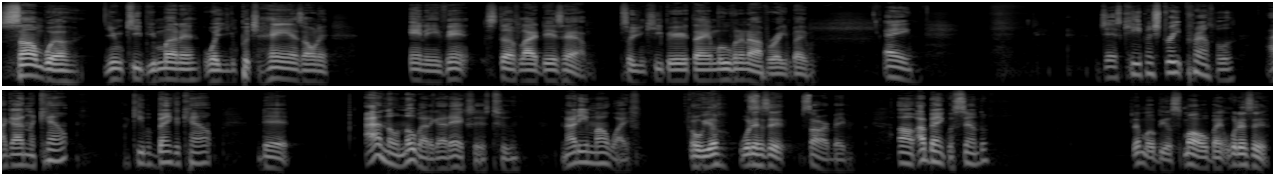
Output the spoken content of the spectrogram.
somewhere you can keep your money where you can put your hands on it in the event stuff like this happen. So you can keep everything moving and operating, baby. Hey, just keeping street principles. I got an account. I keep a bank account that I know nobody got access to, not even my wife. Oh yeah, what is it? Sorry, baby. Um, I bank with Cinder. That must be a small bank. What is it?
